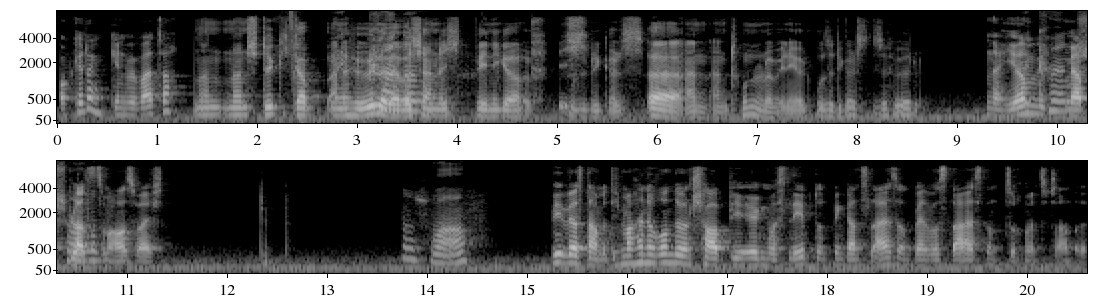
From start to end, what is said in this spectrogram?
Okay, dann gehen wir weiter. Nur ein, nur ein Stück, ich glaube, eine Wir Höhle wäre wahrscheinlich weniger Ich, gruselig als, äh, ein, ein Tunnel wäre weniger gruselig als diese Höhle. na, hier Wir haben wir mehr Platz zum Ausweichen. Das war. Wie wär's damit? Ich mache eine Runde und schaue, ob hier irgendwas lebt und bin ganz leise und wenn was da ist, dann suchen wir uns was anderes.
